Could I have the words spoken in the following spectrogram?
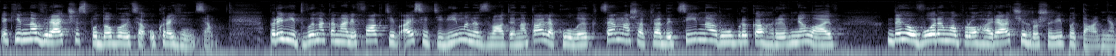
які навряд чи сподобаються українцям. Привіт! Ви на каналі Фактів ICTV. Мене звати Наталя Кулик. Це наша традиційна рубрика Гривня Лайв, де говоримо про гарячі грошові питання.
